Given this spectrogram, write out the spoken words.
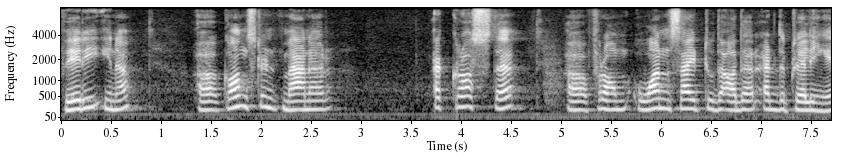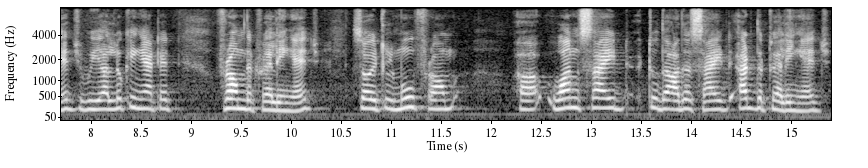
vary in a, a constant manner across the uh, from one side to the other at the trailing edge. We are looking at it from the trailing edge. So, it will move from uh, one side to the other side at the trailing edge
